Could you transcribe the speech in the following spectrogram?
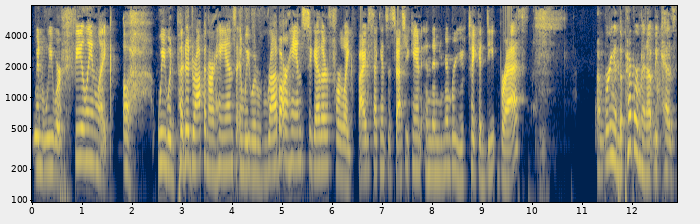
When we were feeling like, oh, we would put a drop in our hands and we would rub our hands together for like five seconds as fast as you can. And then remember you take a deep breath. I'm bringing the peppermint up because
